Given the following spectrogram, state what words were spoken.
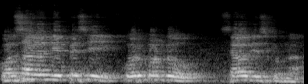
కొనసాగాలని చెప్పేసి కోరుకుంటూ సెలవు తీసుకుంటున్నాను.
